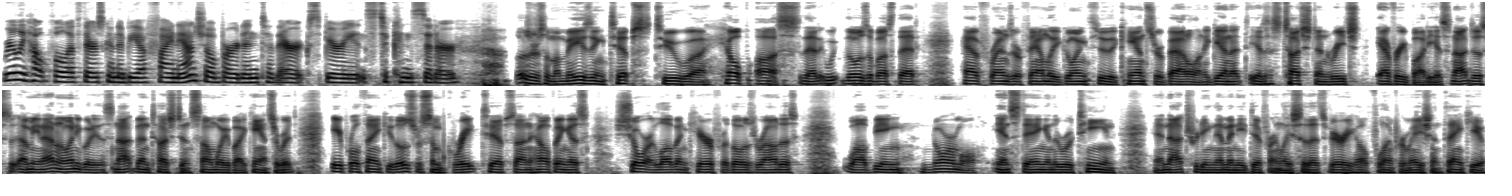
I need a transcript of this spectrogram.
really helpful if there's going to be a financial burden to their experience to consider. Those are some amazing tips to uh, help us that we, those of us that have friends or family going through the cancer battle, and again, it, it has touched and reached everybody. It's not just, I mean, I don't know anybody that's not been touched in some way by cancer. But April, thank you. Those were some great tips on helping us show our love and care for those around us while being normal and staying in the routine and not treating them any differently. So that's very helpful information. Thank you.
